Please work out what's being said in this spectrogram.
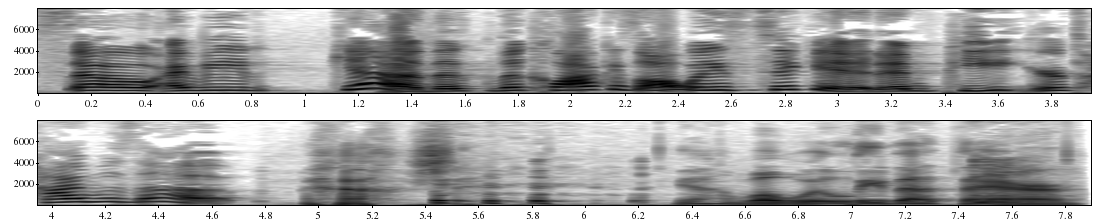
So I mean, yeah, the the clock is always ticking, and Pete, your time was up. Oh, yeah, well, we'll leave that there.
